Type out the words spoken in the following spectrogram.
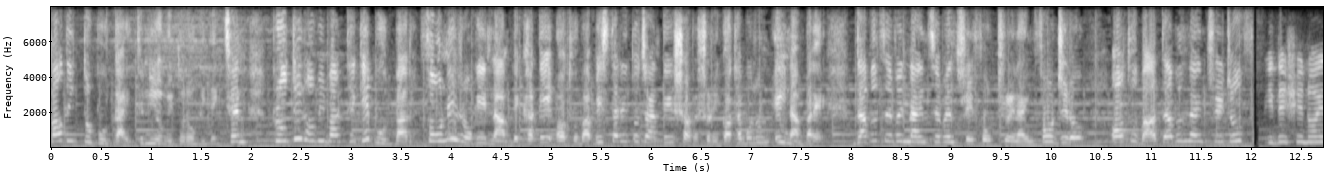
Debaditya Purkait নিয়মিত রোগী দেখছেন। প্রতি রবিবার থেকে বুধবার ফোনে রোগীর নাম লেখাতে অথবা বিস্তারিত জানতে সরাসরি কথা বলুন এই নাম্বারে। Double seven nine seven three four three nine four zero অথবা ডাবল নাইন থ্রি টু বিদেশে নয়,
